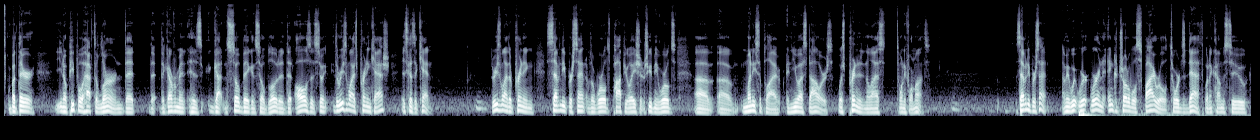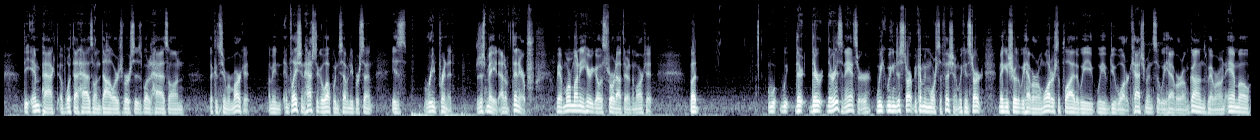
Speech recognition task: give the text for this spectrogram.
but they're, you know, people have to learn that the, the government has gotten so big and so bloated that all it's doing, the reason why it's printing cash is because it can. The reason why they're printing 70% of the world's population, excuse me, world's uh, uh, money supply in US dollars was printed in the last 24 months. 70%. I mean, we- we're, we're in an incontrollable spiral towards death when it comes to the impact of what that has on dollars versus what it has on the consumer market. I mean, inflation has to go up when 70% is reprinted. Just made out of thin air. We have more money, here you go, let's throw it out there in the market. But we, there, there, there is an answer. We, we can just start becoming more sufficient. We can start making sure that we have our own water supply, that we, we do water catchments, that we have our own guns, we have our own ammo.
